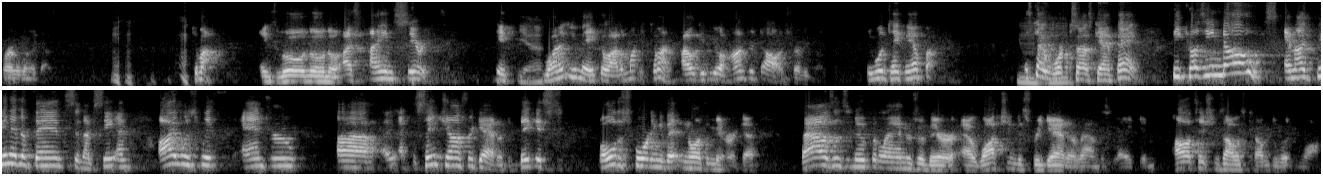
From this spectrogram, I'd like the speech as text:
for everyone who doesn't, come on. He's no, no, no. I, I am serious. If yeah. why don't you make a lot of money? Come on, I'll give you a hundred dollars for everybody. He wouldn't take me up on it. This guy mm-hmm. works on his campaign because he knows. And I've been at events and I've seen. And I was with Andrew uh, at the St. John's Regatta, the biggest, oldest sporting event in North America. Thousands of Newfoundlanders are there uh, watching this regatta around this lake, and politicians always come to it and walk.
